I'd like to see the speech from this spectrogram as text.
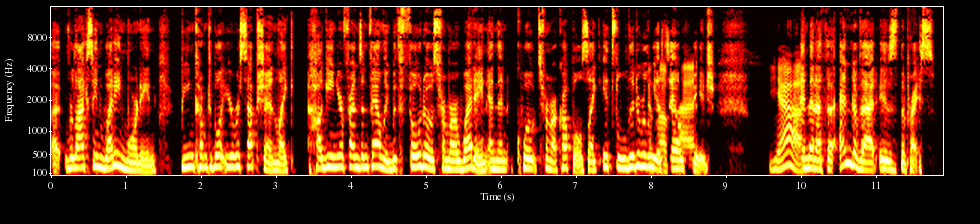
uh, relaxing wedding morning being comfortable at your reception like hugging your friends and family with photos from our wedding and then quotes from our couples like it's literally a sales that. page Yeah. and then at the end of that is the price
